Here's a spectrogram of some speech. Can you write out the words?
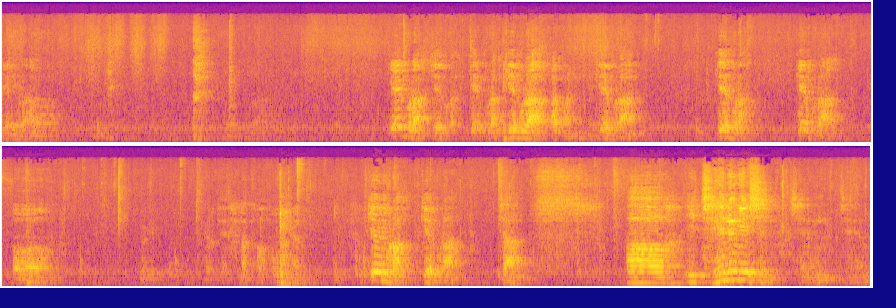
깨부라. 깨부라, 깨부라, 깨부라, 깨부라 라고 하는 거예요. 깨부라, 깨부라, 깨부라. 어, 이렇게 하나 더 보면 깨부라, 깨부라. 자, 어, 이 재능의 신, 재능, 재능,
